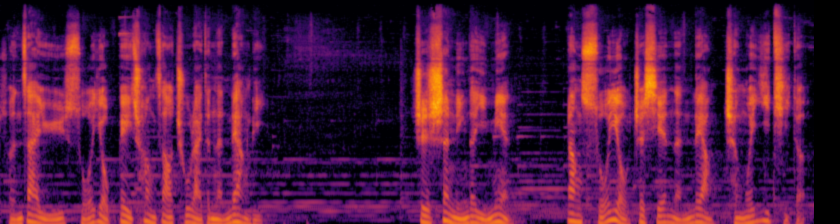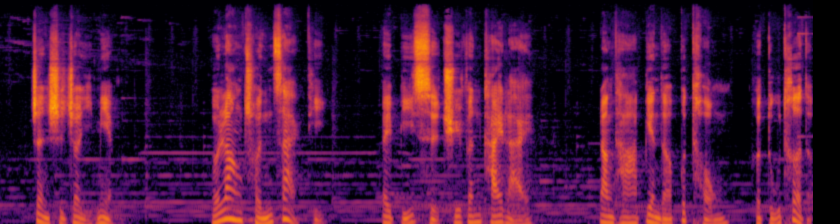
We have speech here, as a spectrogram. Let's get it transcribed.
存在于所有被创造出来的能量里。是圣灵的一面，让所有这些能量成为一体的，正是这一面；而让存在体被彼此区分开来，让它变得不同和独特的，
